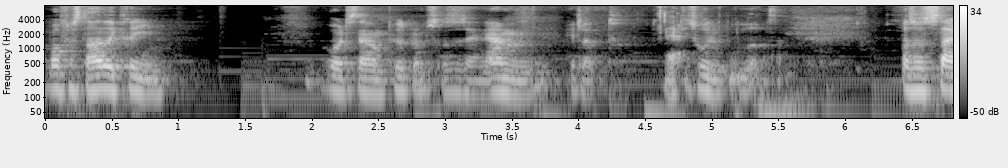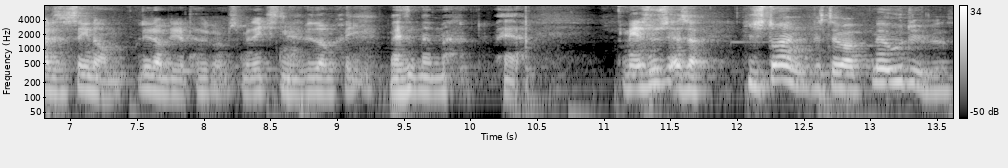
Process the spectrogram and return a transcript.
hvorfor startede krigen? Hvor de snakker om Pilgrims, og så sagde han, jamen, et eller andet. Ja. De troede, det var guder eller sådan. Og så snakker de så senere om, lidt om de der pilgrims, men ikke sådan ja. videre om krigen. Men, men, men ja. Men jeg synes, altså, historien, hvis det var mere uddybet,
